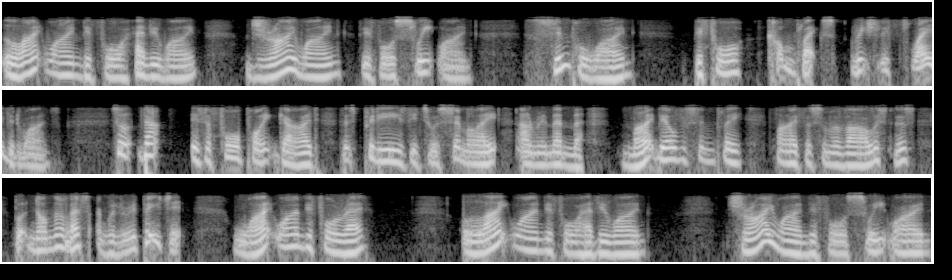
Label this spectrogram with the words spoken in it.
light wine before heavy wine, dry wine before sweet wine, simple wine before complex, richly flavoured wines. So that is a four point guide that's pretty easy to assimilate and remember. Might be oversimplified for some of our listeners, but nonetheless, I'm going to repeat it. White wine before red, light wine before heavy wine, dry wine before sweet wine,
